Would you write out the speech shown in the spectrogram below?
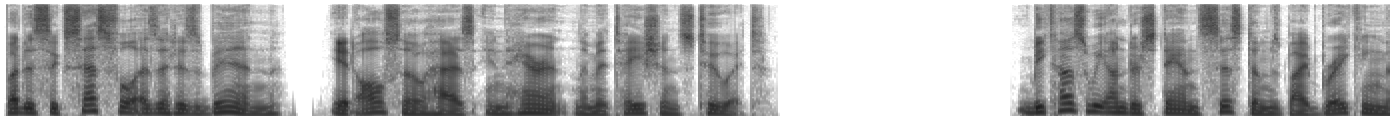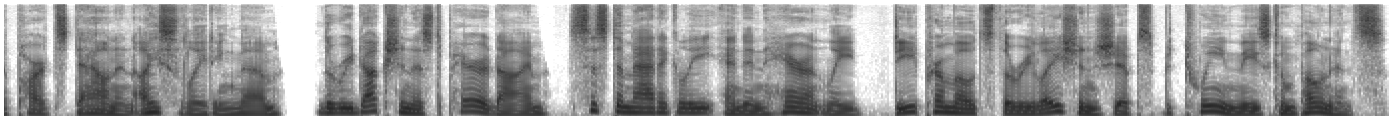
But as successful as it has been, it also has inherent limitations to it. Because we understand systems by breaking the parts down and isolating them, the reductionist paradigm systematically and inherently depromotes the relationships between these components.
